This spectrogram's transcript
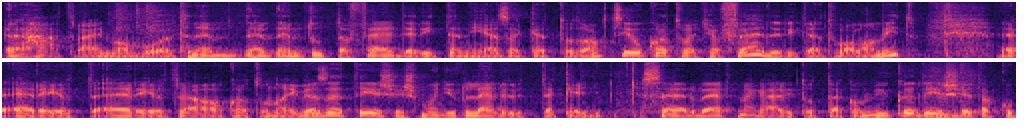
hátrányban volt. Nem, nem, nem tudta felderíteni ezeket az akciókat, vagy ha felderített valamit, erre jött, erre jött rá a katonai vezetés, és mondjuk lelőttek egy szervert, megállították a működését, akkor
